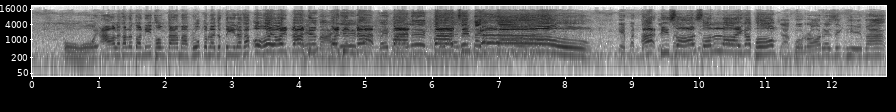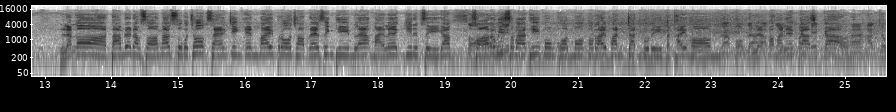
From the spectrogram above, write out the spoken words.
โอ้โหเอาแล้วครับแล้วตอนนี้ธงตาหมากรุกกำลังจะตีแล้วครับ โอ้ยโอ้ยหน้าดึงโอ้ยดึงหน้าเป็นหแปมายดเลขแปดสิบเก้าเก็บอันอดับดิศรสนลอยครับผม จากหัวเร้อเรซิ่งทีมฮะแล้วก็ตามด้วยอันดับ 2 ครับ สุภโชคแสงจริง N b i โปรช็อปเรซิ่งทีมและหมายเลข 24 ครับสสรรวิวิททย์ย์สมาธิมงคลโมโตไรพันธ์จันทบุรีตะไคร้หอม ครับผมและแล้วก็หมายเลขอันดับสี่99ฮะอัจฉ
